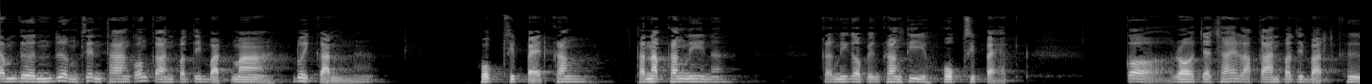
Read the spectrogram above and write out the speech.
ดำเดินเรื่องเส้นทางของการปฏิบัติมาด้วยกันหกสิบแปดครั้งถ้านับครั้งนี้นะ ครั้งนี้ก็เป็นครั้งที่หกสิบแปดก็เราจะใช้หลักการปฏิบัติคือ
